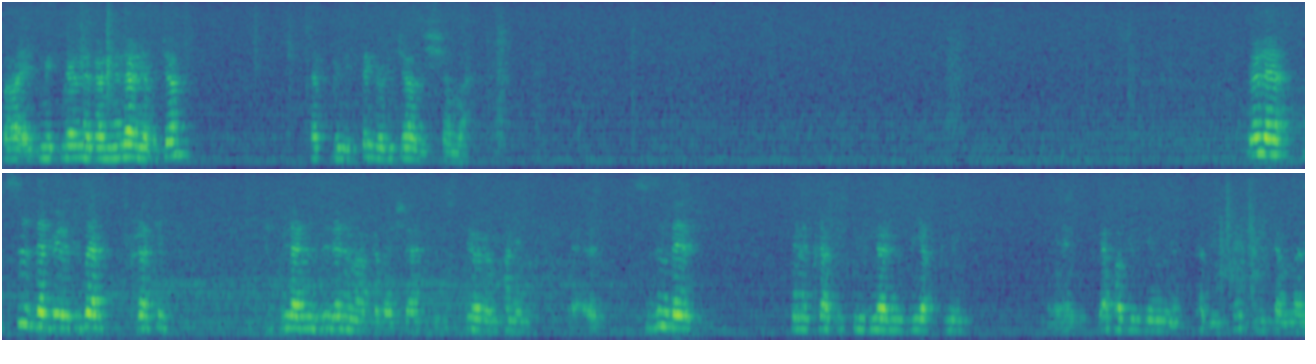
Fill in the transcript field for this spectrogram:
Daha ekmeklerle ben neler yapacağım? Hep birlikte göreceğiz inşallah. Böyle siz de böyle güzel pratik fikirlerinizi verin arkadaşlar. İstiyorum hani e, sizin de böyle pratik bilgilerinizi yapayım. E, Yapabildiğim tabii ki imkanlar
